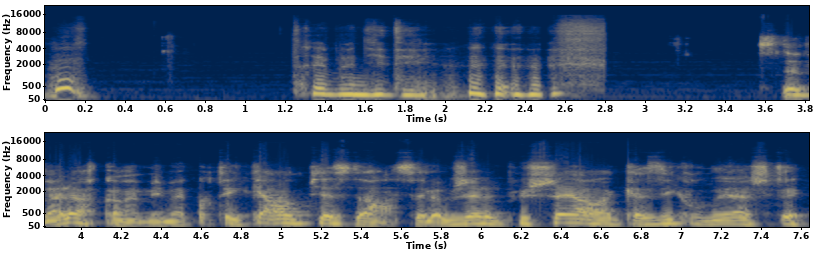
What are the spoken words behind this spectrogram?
Très bonne idée. c'est de valeur quand même. Il m'a coûté 40 pièces d'or. C'est l'objet le plus cher quasi qu'on ait acheté.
